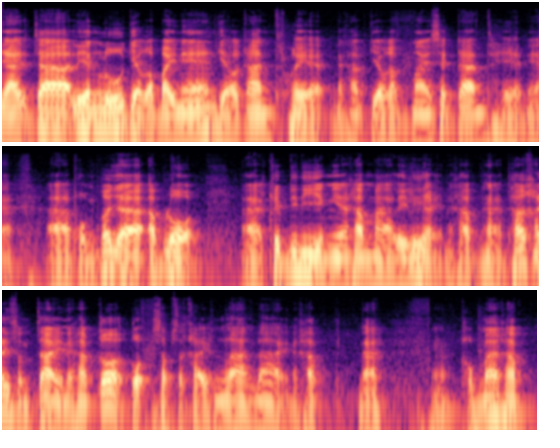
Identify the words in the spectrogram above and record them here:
อยากจะเรียนรู้เกี่ยวกับ Binance เกี่ยวกับการเทรดนะครับ เกี่ยวกับ mindset การเทรดเนี่ยอ่าผมก็จะอัปโหลดอ่าคลิปดีๆ อย่างเงี้ยครับมาเรื่อยๆนะครับนะถ้าใครสนใจนะครับก็กด subscribe ข้างล่างได้นะครับนะนะขอบคุณมากครับ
